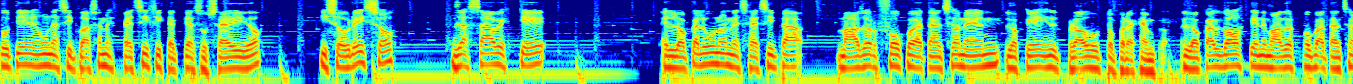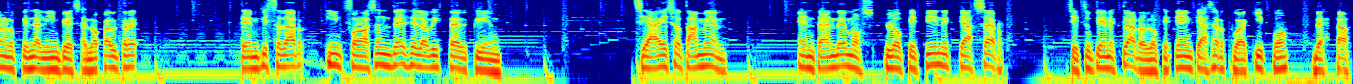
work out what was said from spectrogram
tú tienes una situación específica que ha sucedido y sobre eso ya sabes que el local 1 necesita mayor foco de atención en lo que es el producto, por ejemplo. El local 2 tiene mayor foco de atención en lo que es la limpieza. El local 3 te empieza a dar información desde la vista del cliente. Si a eso también entendemos lo que tiene que hacer, si tú tienes claro lo que tiene que hacer tu equipo de staff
